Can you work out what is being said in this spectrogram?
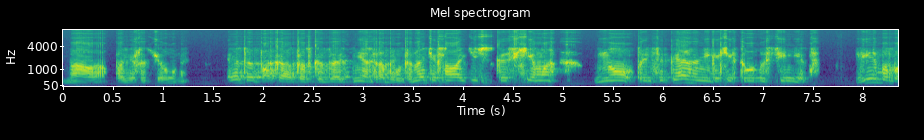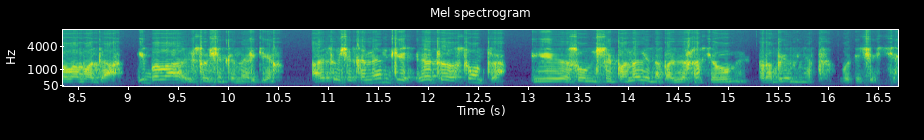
на поверхности Луны. Это пока, так сказать, не отработанная технологическая схема, но принципиально никаких трудностей нет. Лишь бы была вода и была источник энергии. А источник энергии – это солнце и солнечные панели на поверхности Луны. Проблем нет в этой части.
